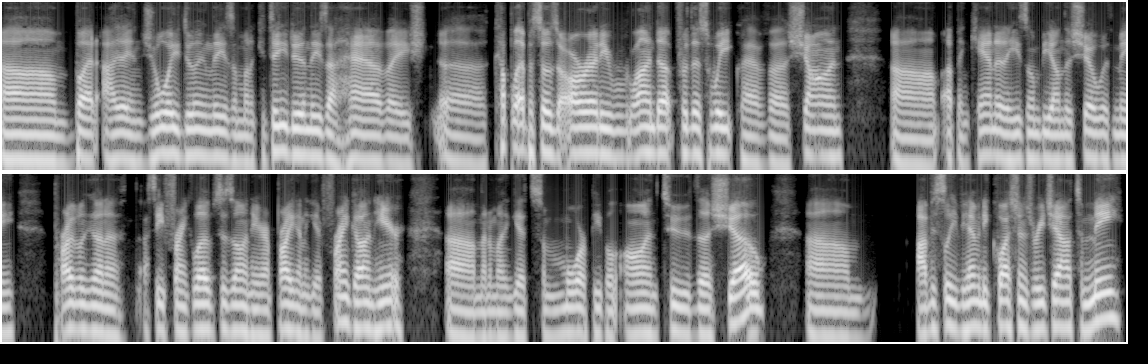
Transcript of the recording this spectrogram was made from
um, but I enjoy doing these. I'm going to continue doing these. I have a uh, couple episodes already lined up for this week. I have uh, Sean uh, up in Canada. He's going to be on the show with me probably gonna. I see Frank Lopes is on here. I'm probably gonna get Frank on here, um, and I'm gonna get some more people on to the show. Um, obviously, if you have any questions, reach out to me.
